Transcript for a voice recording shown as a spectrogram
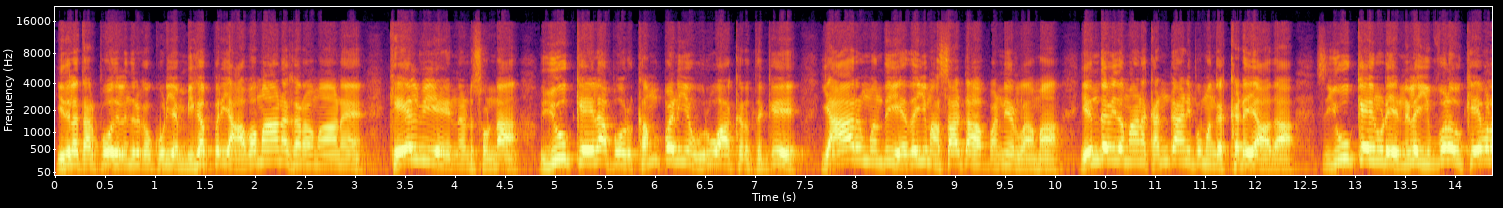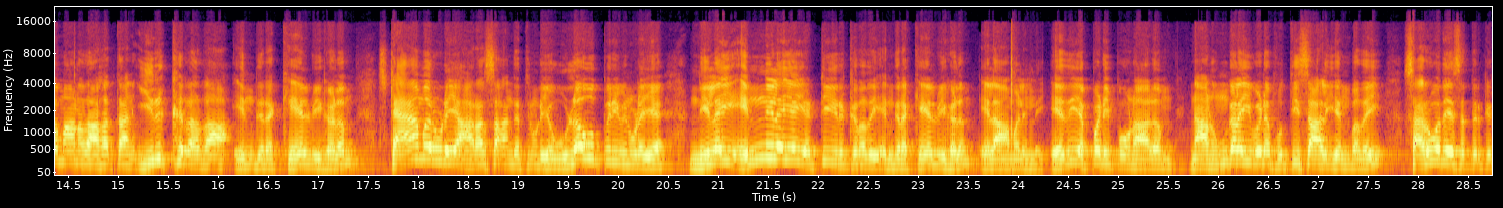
இதில் தற்போது எழுந்திருக்கக்கூடிய மிகப்பெரிய அவமானகரமான கேள்வியை என்னன்னு சொன்னால் யூகேயில் அப்போ ஒரு கம்பெனியை உருவாக்குறதுக்கு யாரும் வந்து எதையும் அசால்ட்டாக பண்ணிடலாமா எந்த விதமான கண்காணிப்பும் அங்கே கிடையாதா? யூகேனுடைய நிலை இவ்வளவு கேவலமானதாகத்தான் இருக்கிறதா என்கிற கேள்விகளும் ஸ்டாமருடைய அரசாங்கத்தினுடைய உளவு பிரிவினுடைய நிலை எந்நிலையை எட்டி இருக்கிறது என்கிற கேள்விகளும் எழாமல் இல்லை. எது எப்படி போனாலும் நான் உங்களை விட புத்திசாலி என்பதை சர்வதேசத்திற்கு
